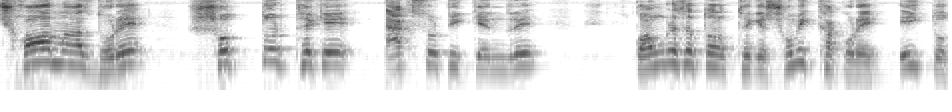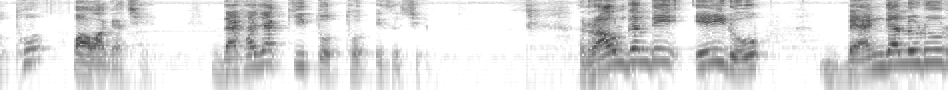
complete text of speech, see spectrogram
ছ মাস ধরে সত্তর থেকে একশোটি কেন্দ্রে কংগ্রেসের তরফ থেকে সমীক্ষা করে এই তথ্য পাওয়া গেছে। দেখা যাক কি তথ্য এসেছে। রাহুল গান্ধী এই রূপ বেঙ্গালুরুর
